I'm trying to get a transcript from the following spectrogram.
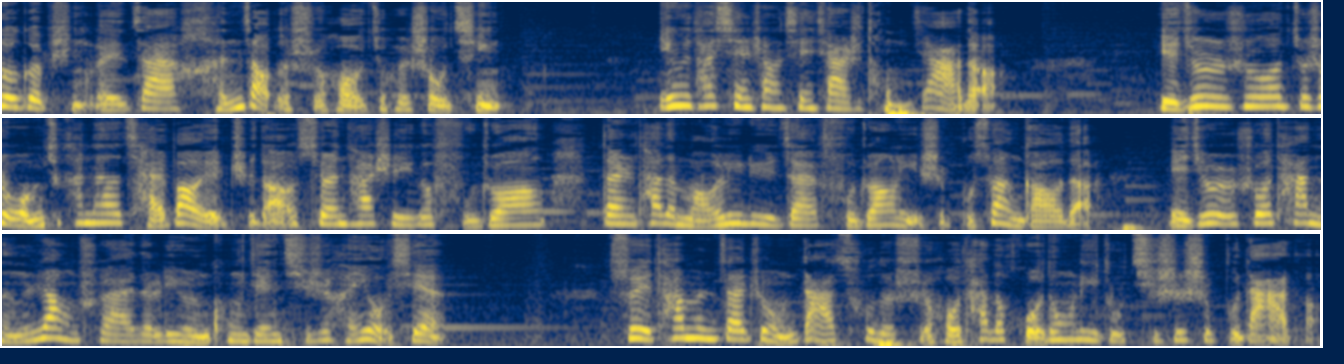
各个品类在很早的时候就会售罄，因为它线上线下是同价的，也就是说，就是我们去看它的财报也知道，虽然它是一个服装，但是它的毛利率在服装里是不算高的，也就是说，它能让出来的利润空间其实很有限，所以他们在这种大促的时候，它的活动力度其实是不大的，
